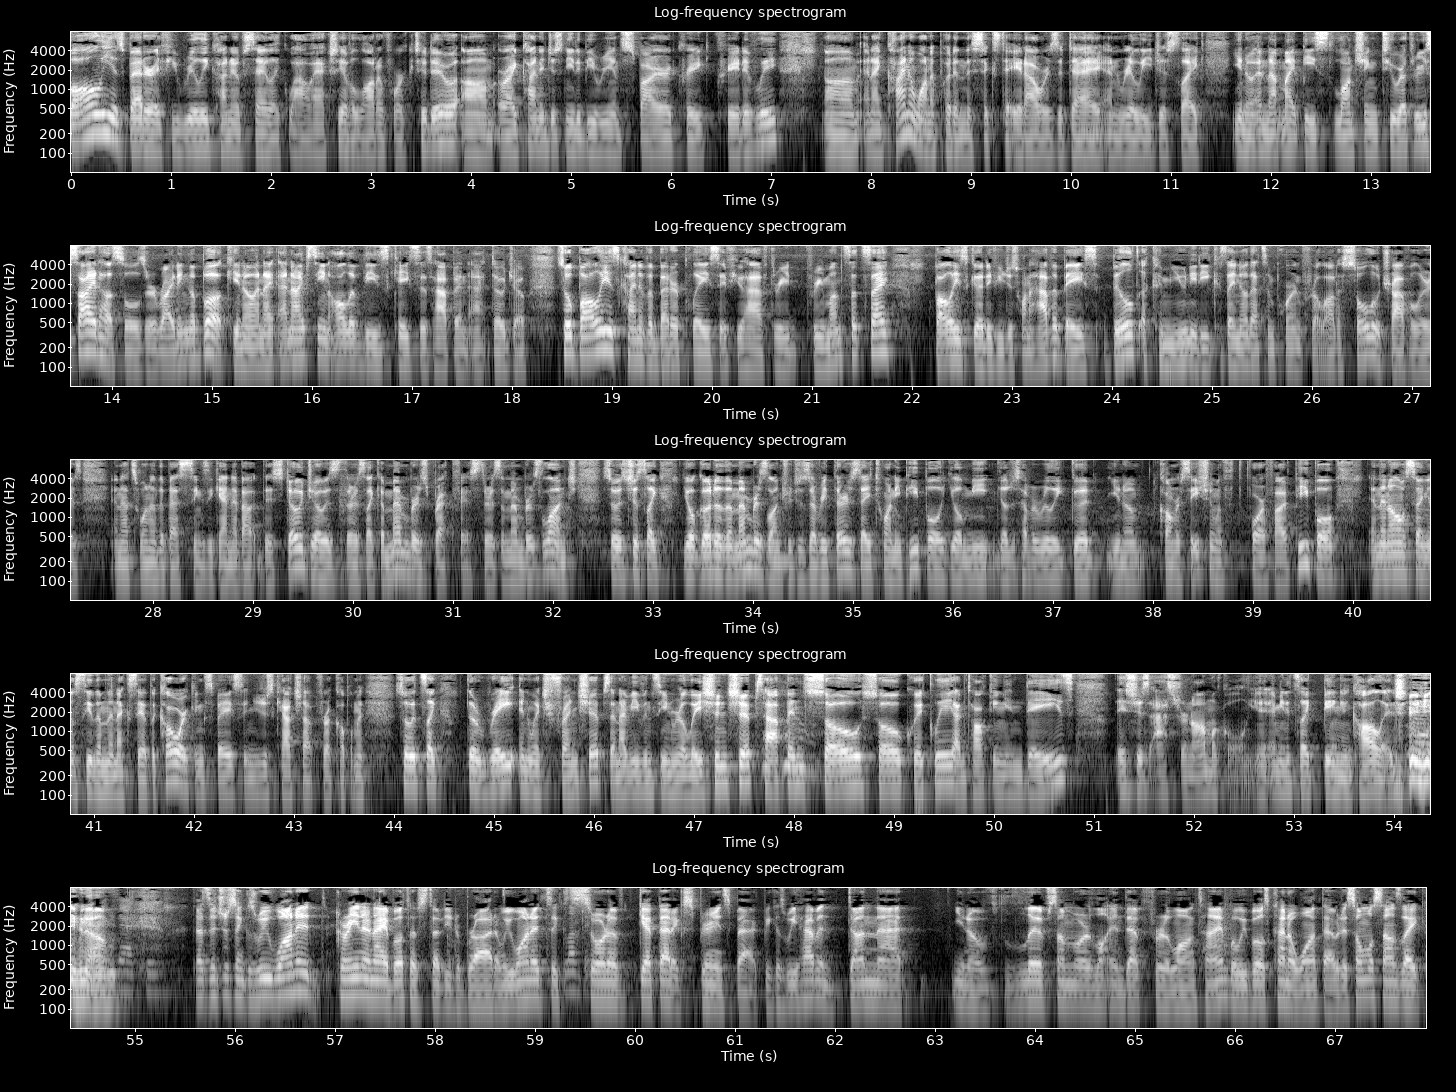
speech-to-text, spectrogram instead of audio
Bali is better if you really kind of say like, "Wow, I actually have a lot of work to do," um, or I kind of just need to be re-inspired create creatively, um, and I kind of want to put in the six to eight hours a day and really just like you know, and that might be launching two or three side hustles or writing a book, you know, and I and I've seen all of these cases happen at Dojo. So Bali is kind of a better place if you have three three months, let's say. Bali's good if you just want to have a base, build a community, because I know that's important for a lot of solo travelers. And that's one of the best things, again, about this dojo is there's like a members breakfast, there's a members lunch. So it's just like you'll go to the members lunch, which is every Thursday, 20 people, you'll meet, you'll just have a really good, you know, conversation with four or five people. And then all of a sudden you'll see them the next day at the co working space and you just catch up for a couple minutes. So it's like the rate in which friendships, and I've even seen relationships happen so, so quickly. I'm talking in days it's just astronomical. I mean, it's like being in college, you know. Exactly. That's interesting because we wanted Karina and I both have studied abroad, and we wanted to Loved it. sort of get that experience back because we haven't done that. You know, live somewhere in depth for a long time, but we both kind of want that. But it almost sounds like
